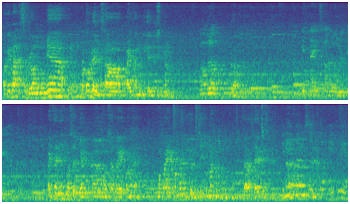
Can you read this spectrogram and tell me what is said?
Oke Pak, sebelumnya Bapak udah install Python 3.6? Oh belum. Belum. Kita install dulu nanti ya. Python ini nggak usah jang, eh, nggak usah pakai konten. Mau pakai konten juga bisa, cuman cara saya. Ini terus untuk itu ya.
